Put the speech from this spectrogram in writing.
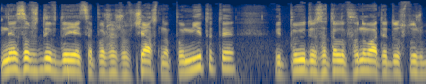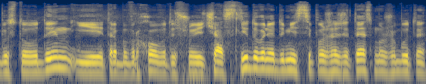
не завжди вдається пожежу вчасно помітити, відповідно зателефонувати до служби 101 і треба враховувати, що і час слідування до місця пожежі теж може бути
